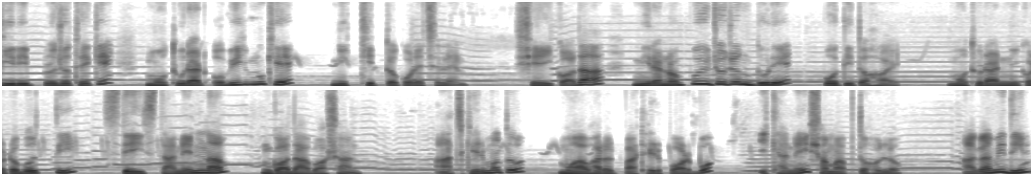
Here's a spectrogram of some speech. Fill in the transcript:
গিরিব্রজ থেকে মথুরার অভিমুখে নিক্ষিপ্ত করেছিলেন। সেই কদা নিরানব্বই যোজন দূরে পতিত হয়। মথুরার নিকটবর্তী সেই স্থানের নাম গদাবসান। আজকের মতো মহাভারত পাঠের পর্ব এখানেই সমাপ্ত হলো। আগামী দিন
